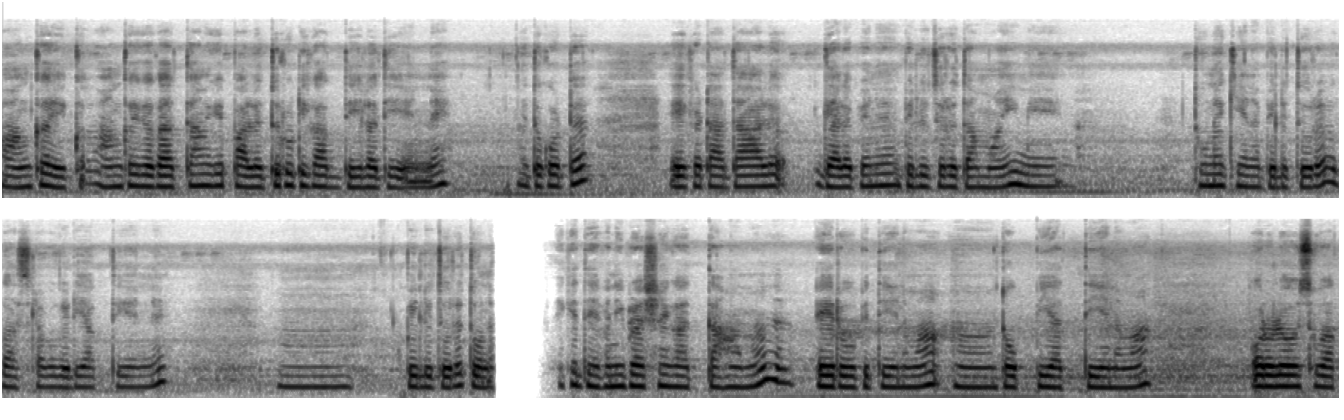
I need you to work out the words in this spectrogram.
අංක 1 අංක 1 ගත්තාම ඒකේ පළතුරු ටිකක් දීලා තියෙන්නේ. එතකොට ඒකට අදාළ ගැළපෙන පිළිතුර තමයි මේ තුන කියන පිළිතුර ගස්ලබු ගෙඩියක් තියෙන්නේ. පිළිතුර තුන. ඒකේ දෙවෙනි ප්‍රශ්නේ ගත්තාම ඒ රූපේ තියෙනවා තොප්පියක් තියෙනවා ඔරලෝසුවක්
